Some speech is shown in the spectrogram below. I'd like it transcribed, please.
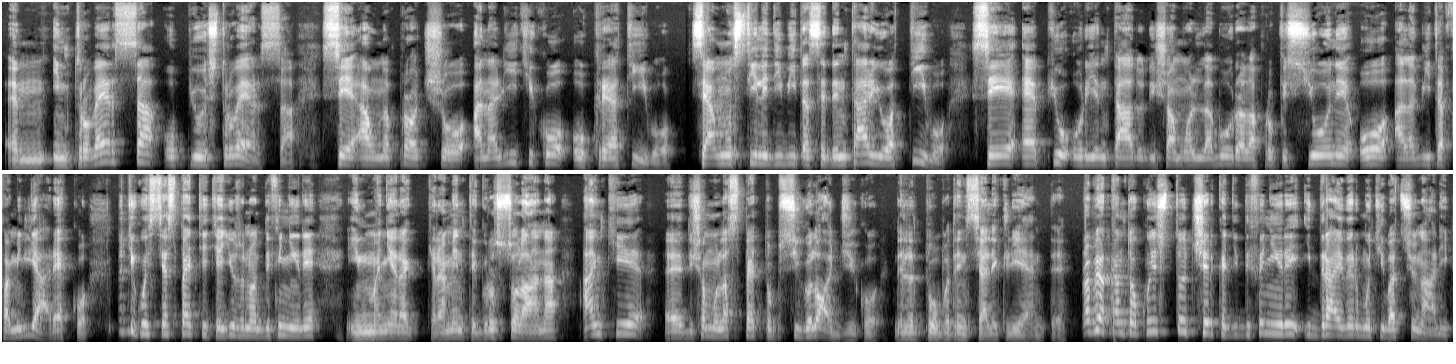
ehm, introversa o più estroversa, se ha un approccio analitico o creativo se ha uno stile di vita sedentario o attivo, se è più orientato diciamo al lavoro, alla professione o alla vita familiare. Ecco, tutti questi aspetti ti aiutano a definire in maniera chiaramente grossolana anche eh, diciamo l'aspetto psicologico del tuo potenziale cliente. Proprio accanto a questo cerca di definire i driver motivazionali,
